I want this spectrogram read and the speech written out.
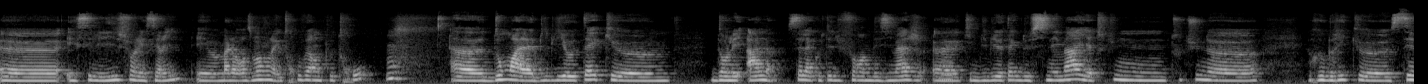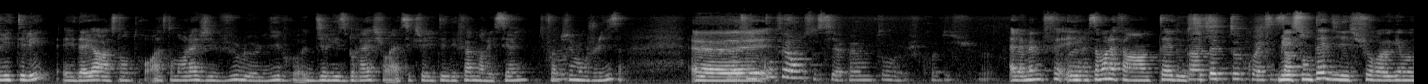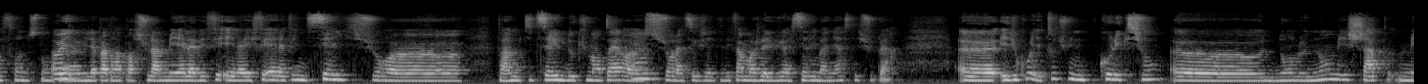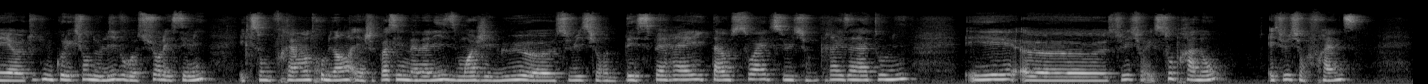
Euh, et c'est les livres sur les séries. Et euh, malheureusement, j'en ai trouvé un peu trop. Euh, dont à la bibliothèque euh, dans les Halles, celle à côté du Forum des Images, Ouais. qui est une bibliothèque de cinéma. Il y a toute une, toute une rubrique euh, série télé. Et d'ailleurs, à cet, endroit-là, j'ai vu le livre d'Iris Bray sur la sexualité des femmes dans les séries. Il faut Mhm. absolument que je lise. Elle a fait Euh, une conférence aussi il y a pas longtemps, euh, je crois, dessus. elle a même fait, et récemment, elle a fait un TED aussi. Un TED Talk, ouais, c'est Mais ça. son TED, il est sur euh, Game of Thrones, donc Ah oui. euh, il n'a pas de rapport celui-là. Mais elle avait fait, elle avait fait, elle a fait une série sur, euh, enfin une petite série de documentaires euh, Mm. sur la sexualité des femmes. Moi, je l'avais vu à Série Mania, c'était super. Euh, et du coup, il y a toute une collection euh, dont le nom m'échappe, mais euh, toute une collection de livres sur les séries et qui sont vraiment trop bien. Et à chaque fois, c'est une analyse. Moi, j'ai lu euh, celui sur Desperate Housewives, celui sur Grey's Anatomy et euh, celui sur les Sopranos et celui sur Friends.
